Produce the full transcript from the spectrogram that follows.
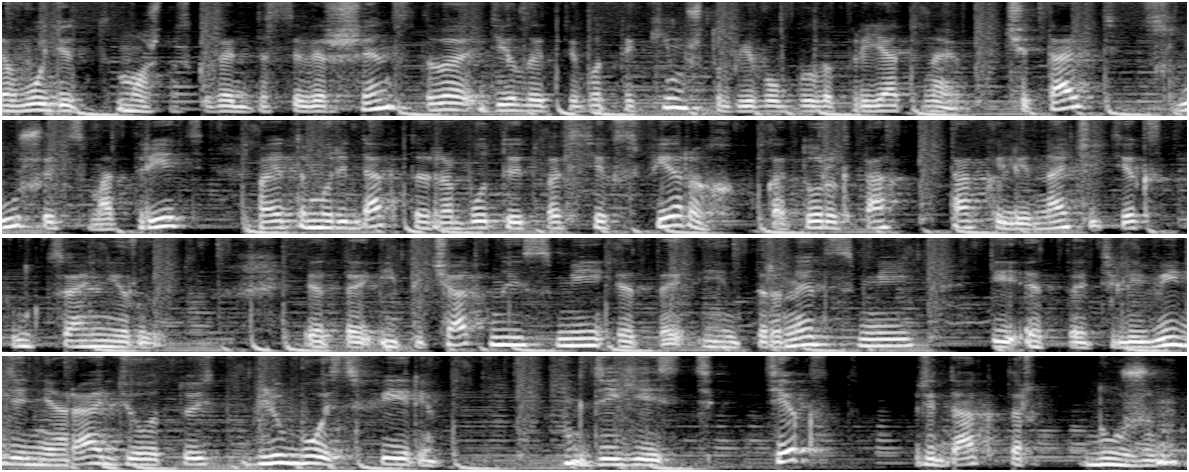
доводит, можно сказать, до совершенства, делает его таким, чтобы его было приятно читать, слушать, смотреть. Поэтому редактор работает во всех сферах, в которых так, так или иначе текст функционирует. Это и печатные СМИ, это и интернет-СМИ, и это телевидение, радио. То есть в любой сфере, где есть текст, редактор нужен.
